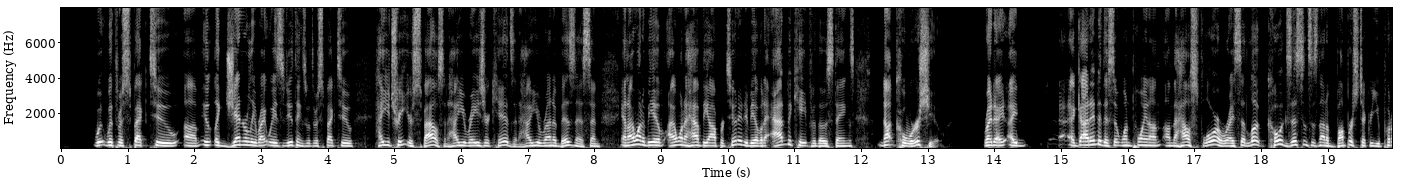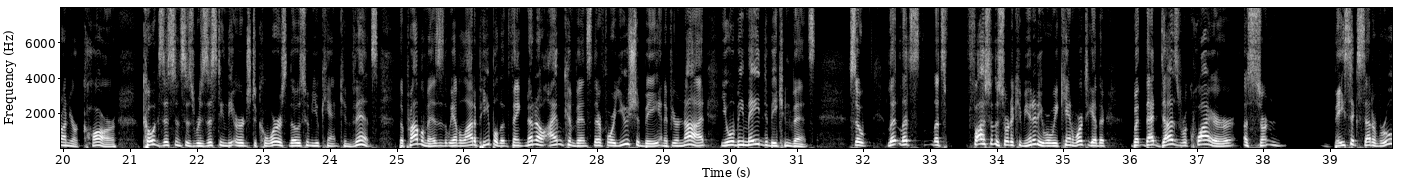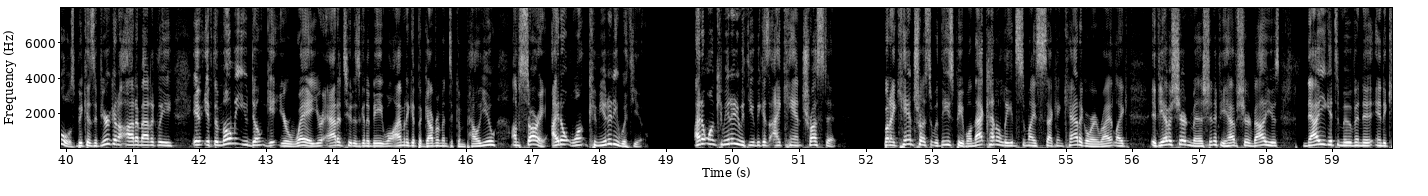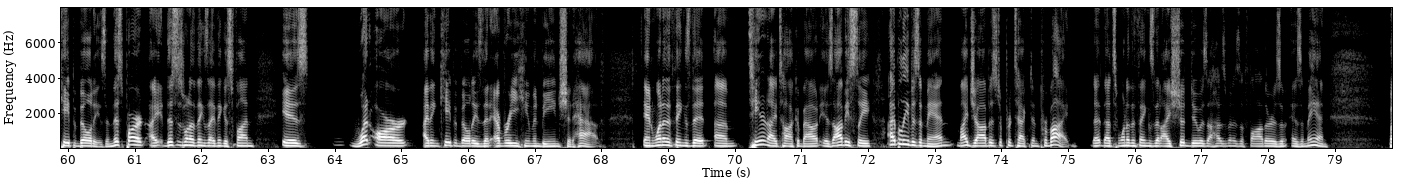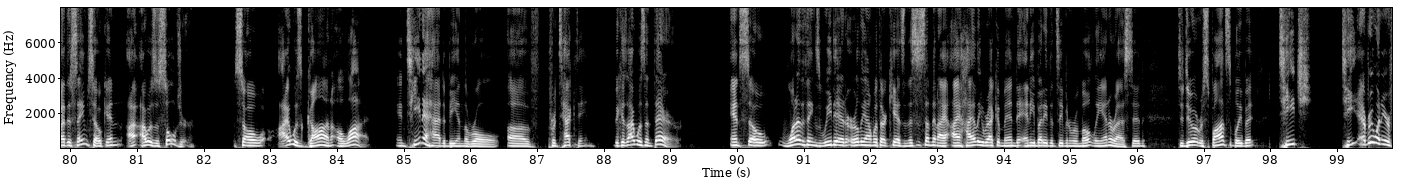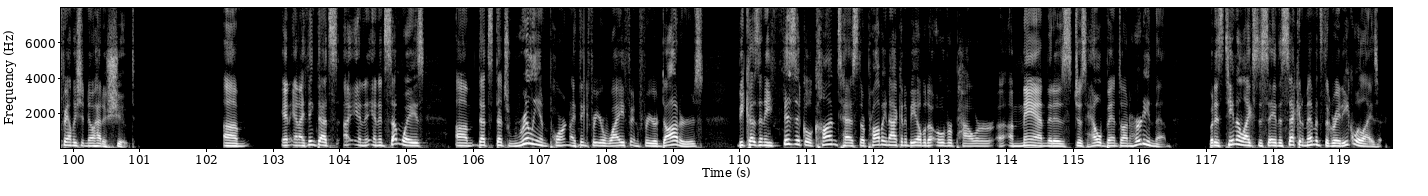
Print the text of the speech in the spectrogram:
with, with respect to um, like generally right ways to do things with respect to how you treat your spouse and how you raise your kids and how you run a business and and I want to be able I want to have the opportunity to be able to advocate for those things, not coerce you. Right. I, I I got into this at one point on, on the house floor where I said, look, coexistence is not a bumper sticker you put on your car. Coexistence is resisting the urge to coerce those whom you can't convince. The problem is, is that we have a lot of people that think, no, no, I'm convinced, therefore you should be. And if you're not, you will be made to be convinced. So let, let's let's foster the sort of community where we can work together. But that does require a certain basic set of rules because if you're going to automatically if, if the moment you don't get your way your attitude is going to be well i'm going to get the government to compel you i'm sorry i don't want community with you. I don't want community with you because i can't trust it. But i can't trust it with these people and that kind of leads to my second category right? Like if you have a shared mission if you have shared values now you get to move into into capabilities. And this part i this is one of the things i think is fun is what are i think capabilities that every human being should have and one of the things that um, Tina and I talk about is obviously, I believe as a man, my job is to protect and provide. That, that's one of the things that I should do as a husband, as a father, as a, as a man. By the same token, I, I was a soldier. So I was gone a lot. And Tina had to be in the role of protecting because I wasn't there. And so, one of the things we did early on with our kids, and this is something I, I highly recommend to anybody that's even remotely interested to do it responsibly, but teach, teach everyone in your family should know how to shoot. Um, and, and I think that's, and, and in some ways, um, that's, that's really important, I think, for your wife and for your daughters, because in a physical contest, they're probably not going to be able to overpower a, a man that is just hell bent on hurting them. But as Tina likes to say, the Second Amendment's the great equalizer.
